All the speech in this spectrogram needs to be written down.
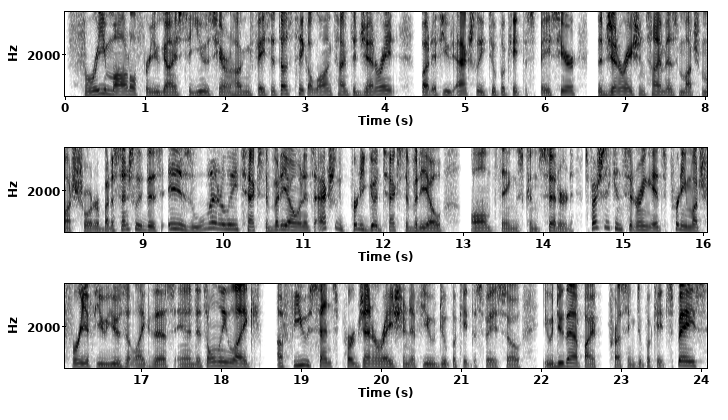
free model for you guys to use here on Hugging Face. It does take a long time to generate, but if you actually duplicate the space here, the generation time is much, much shorter. But essentially this is literally text to video and it's actually pretty good text to video all things considered, especially considering it's pretty much free if you use it like this and it's only like a few cents per generation if you duplicate the space. So you would do that by pressing duplicate space.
